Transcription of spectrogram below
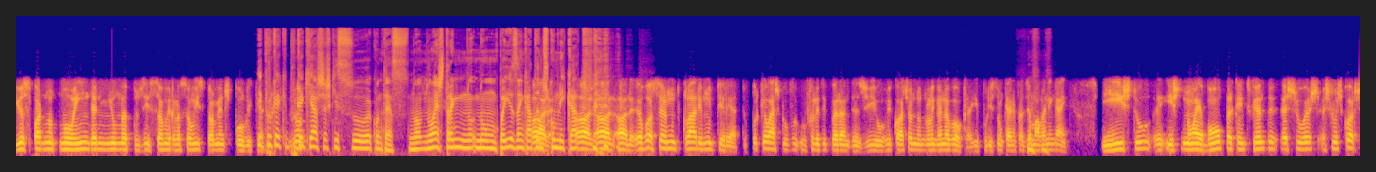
e o Sport não tomou ainda nenhuma posição em relação a isso, pelo menos pública. E porquê, porquê que achas que isso acontece? Não, não é estranho num país em que há tantos olha, comunicados? Olha, olha, olha, eu vou ser muito claro e muito direto, porque eu acho que o, o Frederico Varandas e o Rui Costa não ligam na boca e por isso não querem fazer mal a ninguém. E isto, isto não é bom para quem defende as suas, as suas cores.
